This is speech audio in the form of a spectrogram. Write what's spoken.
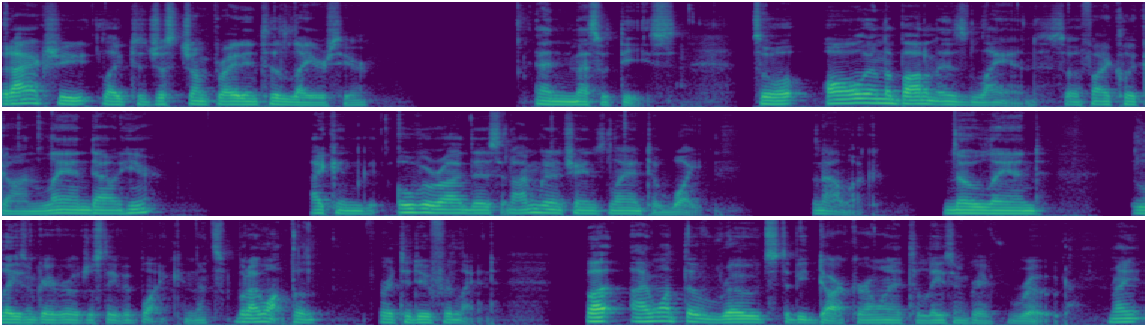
but I actually like to just jump right into the layers here and mess with these. So all in the bottom is land. So if I click on land down here, I can override this and I'm going to change land to white. So now look, no land, the laser engraver will just leave it blank. And that's what I want the, for it to do for land. But I want the roads to be darker. I want it to laser engrave road, right?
